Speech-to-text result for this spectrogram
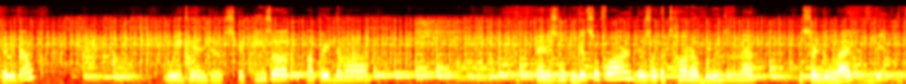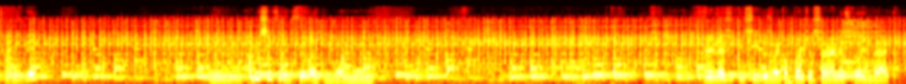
There we go. We can just get these up, upgrade them all. And it's looking good so far. There's like a ton of balloons on the map. It's starting to lag a bit, a tiny bit. And I'm gonna see if we can fit like one more. And as you can see, there's like a bunch of ceramics going back.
